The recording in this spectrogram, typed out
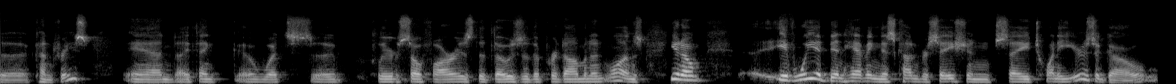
uh, countries. And I think uh, what's uh, clear so far is that those are the predominant ones. You know, if we had been having this conversation, say 20 years ago,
